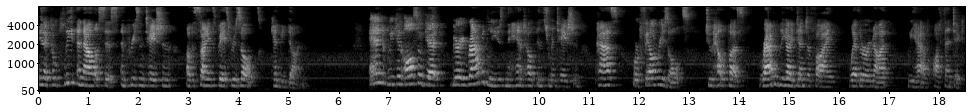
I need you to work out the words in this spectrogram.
in a complete analysis and presentation of a science-based result can be done. And we can also get very rapidly using the handheld instrumentation pass or fail results to help us rapidly identify whether or not we have authentic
